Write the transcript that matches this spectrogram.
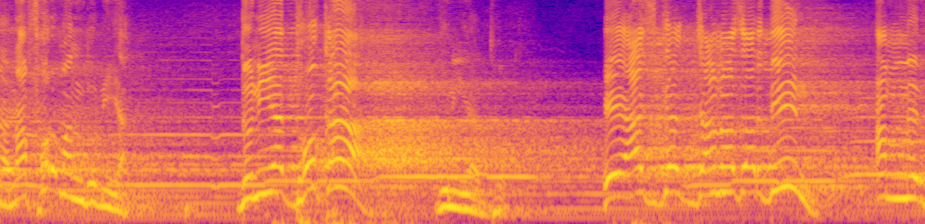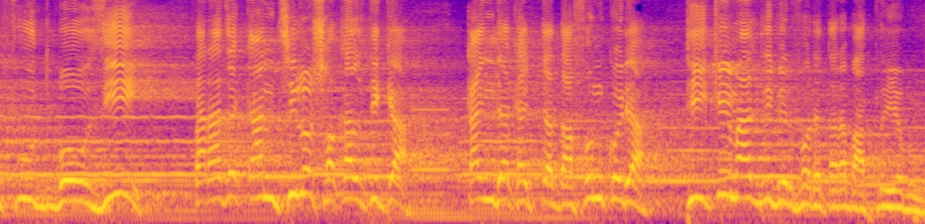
না না ফরমান দুনিয়া। দুনিয়া ধোকা। দুনিয়া ধোকা। এ আজকে জানাজার দিন, আমনের ফুদ বৌজি তারা যে কানছিল সকাল থেকে কাইন্দা কাইটটা দাফন কইরা ঠিকই মাগরিবের পরে তারা বাত লইয়া বই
